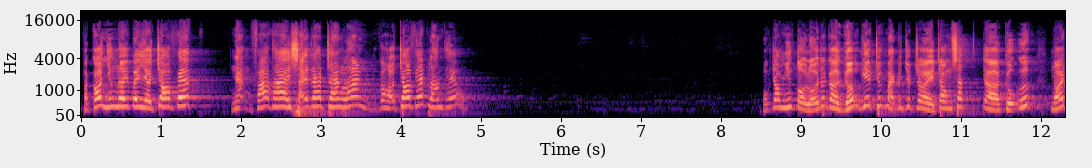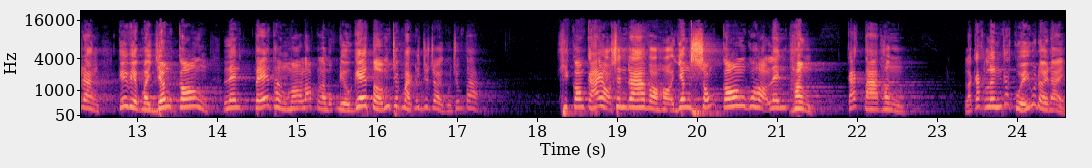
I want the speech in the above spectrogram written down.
Và có những nơi bây giờ cho phép nạn phá thai xảy ra tràn lan và họ cho phép làm theo. Một trong những tội lỗi rất là gớm ghiếc trước mặt Đức Chúa Trời trong sách uh, cựu ước nói rằng cái việc mà dân con lên tế thần Moloch là một điều ghê tởm trước mặt Đức Chúa Trời của chúng ta. Khi con cái họ sinh ra và họ dâng sống con của họ lên thần, các tà thần là các linh các quỷ của đời này.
